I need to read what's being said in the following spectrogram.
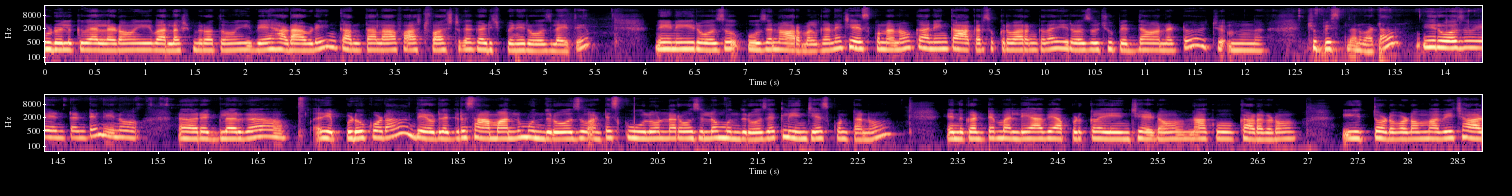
గుడులకు వెళ్ళడం ఈ వరలక్ష్మి వ్రతం ఇవే హడావిడి. ఇంకంతలా ఫాస్ట్ ఫాస్ట్గా గడిచిపోయినాయి రోజులైతే. నేను ఈరోజు పూజ నార్మల్గానే చేసుకున్నాను కానీ ఇంకా ఆఖరి శుక్రవారం కదా ఈరోజు చూపిద్దాం అన్నట్టు చూ చూపిస్తుంది అనమాట ఈరోజు ఏంటంటే నేను రెగ్యులర్గా ఎప్పుడూ కూడా దేవుడి దగ్గర సామాన్లు ముందు రోజు అంటే స్కూల్ ఉన్న రోజుల్లో ముందు రోజే క్లీన్ చేసుకుంటాను. ఎందుకంటే మళ్ళీ అవి అప్పుడు క్లీన్ చేయడం నాకు కడగడం ఈ తొడవడం అవి చాలా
